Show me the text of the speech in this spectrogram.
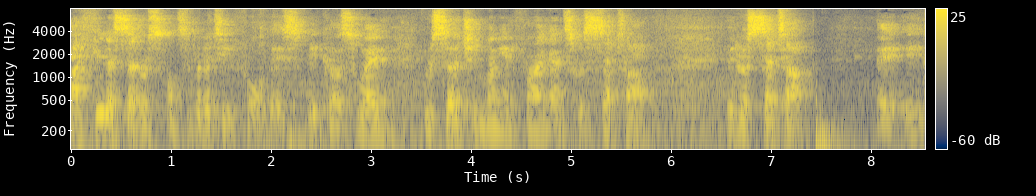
I feel a certain responsibility for this because when Research in Money and Finance was set up, it was set up in,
